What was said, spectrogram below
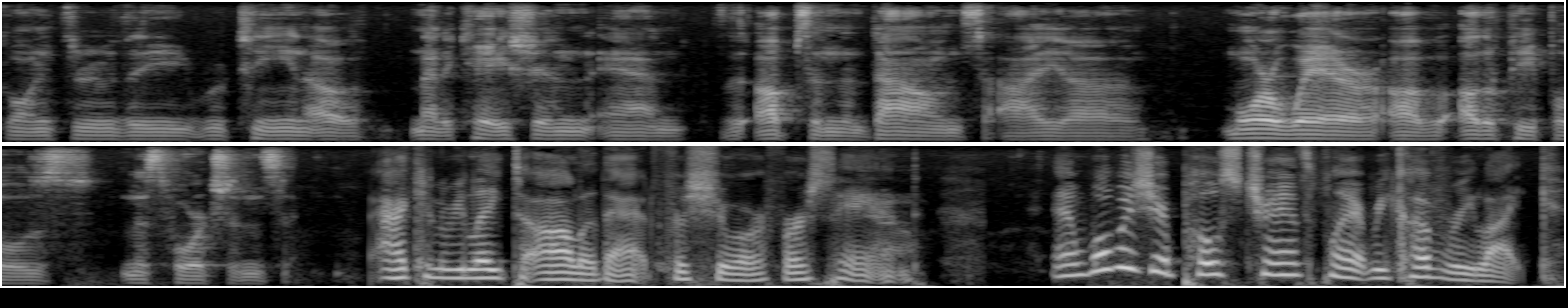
going through the routine of medication and the ups and the downs, I uh, more aware of other people's misfortunes. I can relate to all of that for sure, firsthand. And what was your post transplant recovery like?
